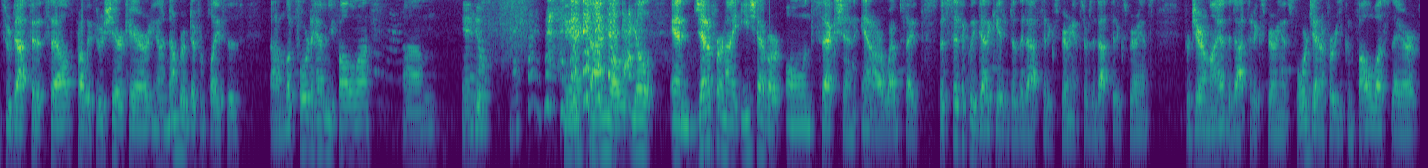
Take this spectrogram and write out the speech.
through DotFit itself, probably through ShareCare, you know, a number of different places. Um, look forward to having you follow us, um, and you'll next time. see you next time. You'll you'll and Jennifer and I each have our own section in our website specifically dedicated to the DotFit experience. There's a DotFit experience for Jeremiah, the DotFit experience for Jennifer. You can follow us there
